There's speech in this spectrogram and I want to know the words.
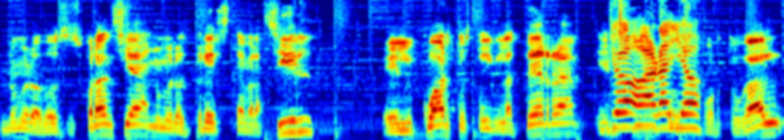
número dos es Francia, número tres está Brasil, el cuarto está Inglaterra, el Yo, ahora yo. es Portugal,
